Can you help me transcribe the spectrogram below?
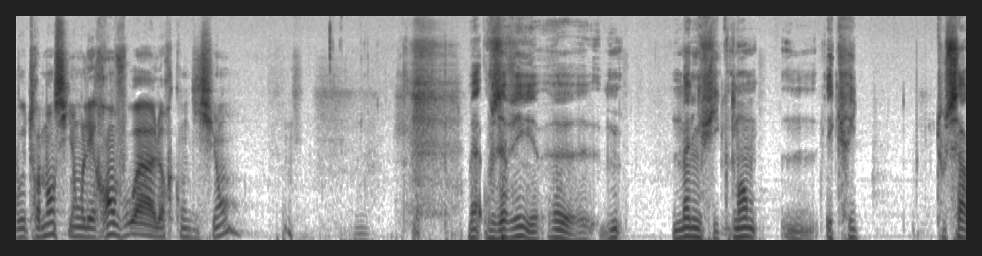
Autrement, si on les renvoie à leurs conditions. Ben, vous avez euh, magnifiquement mm, écrit tout ça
